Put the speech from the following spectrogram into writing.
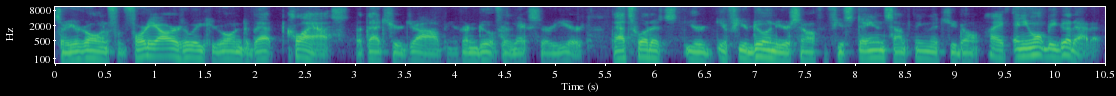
So you're going from 40 hours a week, you're going to that class, but that's your job and you're going to do it for the next 30 years. That's what it's, you're, if you're doing to yourself, if you stay in something that you don't like and you won't be good at it.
